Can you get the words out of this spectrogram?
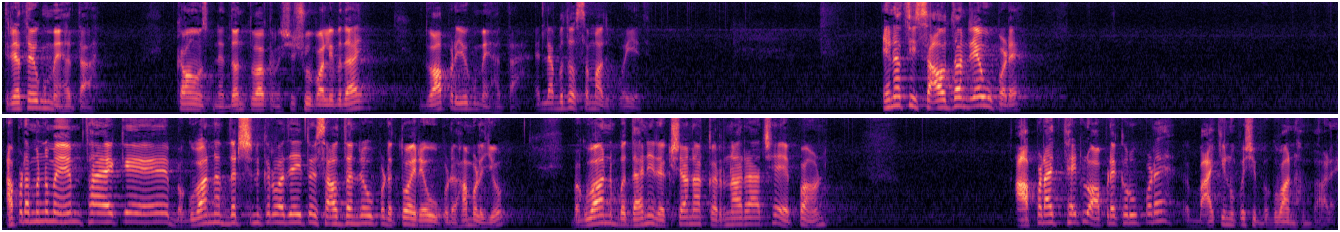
ત્રેતયુગમાં હતા. કંસ ને દંતવક ને શિશુપાલી બધા દ્વાપર યુગમાં હતા. એટલે આ બધો સમાજ હોય જ. એનાથી સાવધાન રહેવું પડે. આપણા મનમાં એમ થાય કે ભગવાનના દર્શન કરવા જાય તો સાવધાન રહેવું પડે, તોય રહેવું પડે. સાંભળજો. ભગવાન બધાની રક્ષાના કરનારા છે, પણ આપણા જ થાય એટલું આપણે કરવું પડે? બાકીનું પછી ભગવાન સંભાળે.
